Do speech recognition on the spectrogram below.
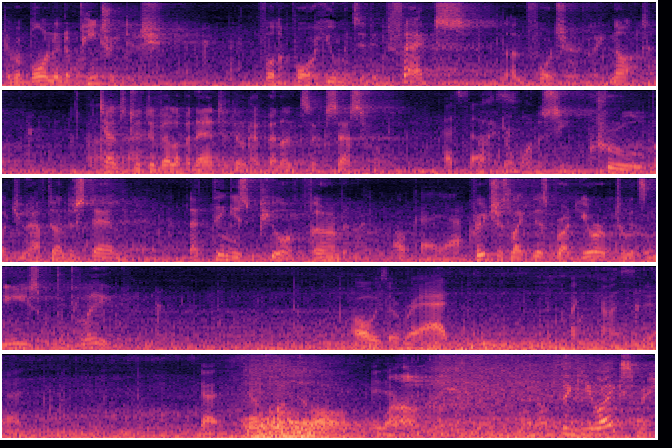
They were born in a petri dish. For the poor humans it infects, unfortunately not. Attempts to develop an antidote have been unsuccessful. That I don't want to seem cruel, but you have to understand that thing is pure vermin. Okay, yeah. Creatures like this brought Europe to its knees with the plague. Oh, he's a rat. I can kind of see that. He's got, he's got oh, hey there. Well, I don't think he likes me.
